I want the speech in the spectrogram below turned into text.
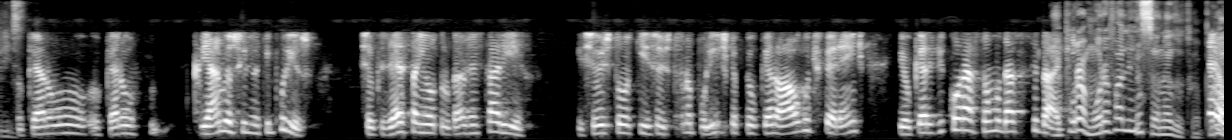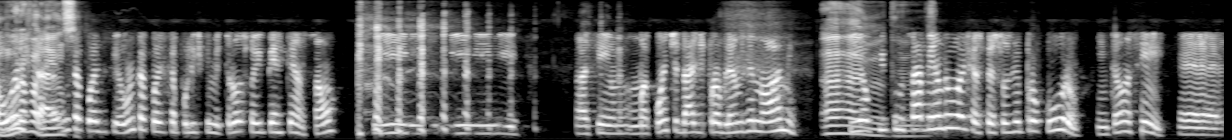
Isso. Eu quero, eu quero criar meus filhos aqui por isso. Se eu quisesse estar em outro lugar, eu já estaria. E se eu estou aqui, se eu estou na política, é porque eu quero algo diferente eu quero de coração mudar essa cidade. É por amor à Valença, né, doutor? Por é, amor hoje, à Valença. a, única coisa que, a única coisa que a política me trouxe foi hipertensão e, e assim, uma quantidade de problemas enorme. Ai, e eu fico sabendo hoje, as pessoas me procuram. Então, assim, é,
